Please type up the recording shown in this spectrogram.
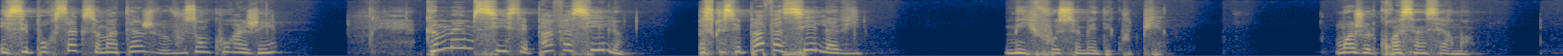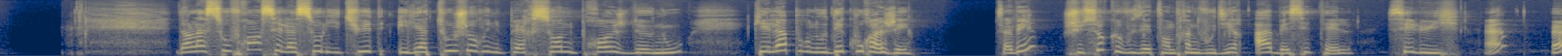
Et c'est pour ça que ce matin, je veux vous encourager que même si c'est pas facile, parce que c'est pas facile la vie, mais il faut se mettre des coups de pied. Moi, je le crois sincèrement. Dans la souffrance et la solitude, il y a toujours une personne proche de nous qui est là pour nous décourager. Vous savez, je suis sûre que vous êtes en train de vous dire Ah, ben c'est elle, c'est lui. Hein hein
